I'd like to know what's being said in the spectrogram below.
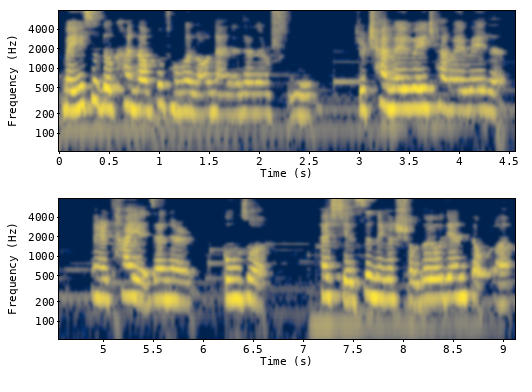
每一次都看到不同的老奶奶在那儿服务，就颤巍巍、颤巍巍的，但是他也在那儿工作。他写字那个手都有点抖了，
